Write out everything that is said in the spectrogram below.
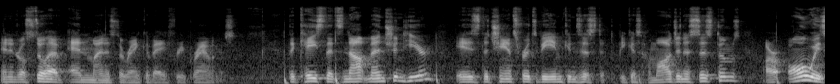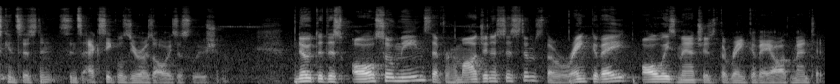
And it will still have n minus the rank of A free parameters. The case that's not mentioned here is the chance for it to be inconsistent, because homogeneous systems are always consistent since x equals 0 is always a solution. Note that this also means that for homogeneous systems, the rank of A always matches the rank of A augmented,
